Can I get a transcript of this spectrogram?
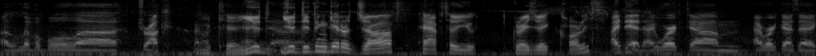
a livable uh, truck. Okay. You And, uh, you didn't get a job after you graduate college? I did. I worked. Um, I worked as a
